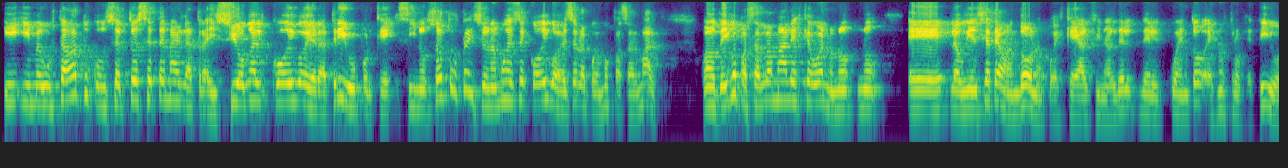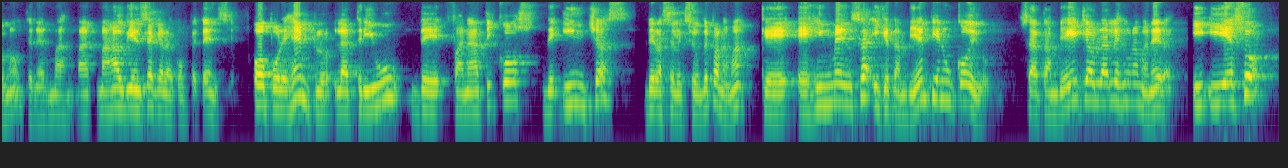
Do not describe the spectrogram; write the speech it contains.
y, y me gustaba tu concepto de ese tema de la traición al código a la tribu, porque si nosotros traicionamos ese código, a veces la podemos pasar mal. Cuando te digo pasarla mal es que, bueno, no, no, eh, la audiencia te abandona, pues que al final del, del, cuento es nuestro objetivo, ¿no? Tener más, más, más, audiencia que la competencia. O, por ejemplo, la tribu de fanáticos, de hinchas de la selección de Panamá, que es inmensa y que también tiene un código. O sea, también hay que hablarles de una manera. Y, y eso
